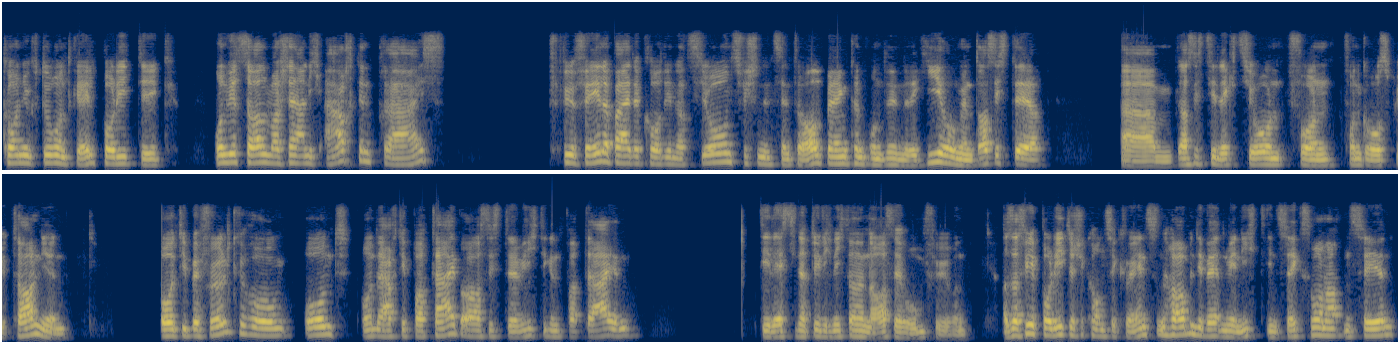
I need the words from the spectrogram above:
Konjunktur- und Geldpolitik. Und wir zahlen wahrscheinlich auch den Preis für Fehler bei der Koordination zwischen den Zentralbanken und den Regierungen. Das ist, der, ähm, das ist die Lektion von, von Großbritannien. Und die Bevölkerung und, und auch die Parteibasis der wichtigen Parteien, die lässt sich natürlich nicht an der Nase herumführen. Also, dass wir politische Konsequenzen haben, die werden wir nicht in sechs Monaten sehen,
